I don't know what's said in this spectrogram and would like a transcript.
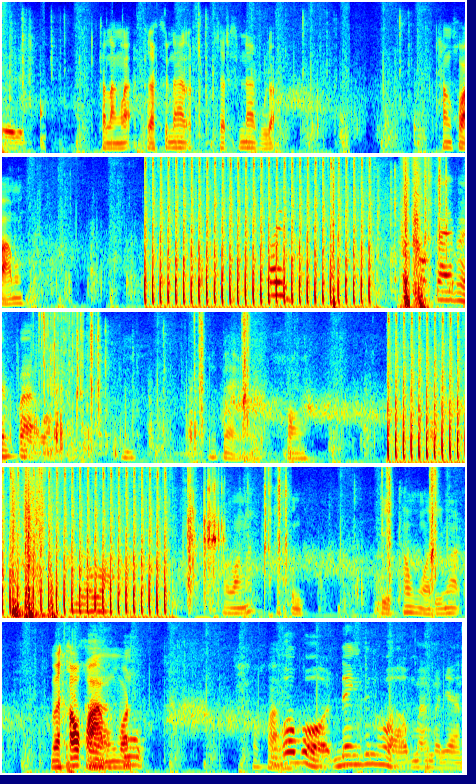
ดูดิกำลังละจะขึ้นหน้าจะขึ้นหน้ากูละทางขวามึงเฮ้ยตัวไกลแปลกๆว่ะไม่แปลกคอเยอะว่ะระวังนะกระสุน ดีดเข้าหัวดีมาก มันเข้าขวามึงบอลกูเข้าขผวามก็โผล่เด้งขึ้นหัวมาเหมือนกัน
